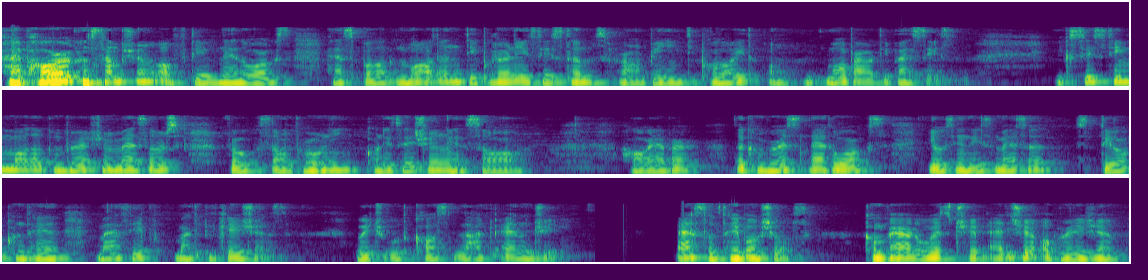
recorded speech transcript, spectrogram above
High power consumption of deep networks has blocked modern deep learning systems from being deployed on mobile devices. Existing model compression methods focus on pruning, quantization, and so on. However, the compressed networks using this method still contain massive multiplications, which would cost large energy. As the table shows, compared with chip addition operation,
